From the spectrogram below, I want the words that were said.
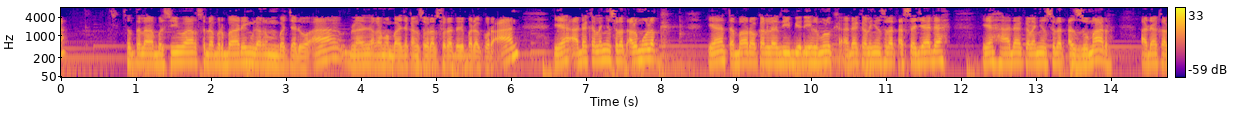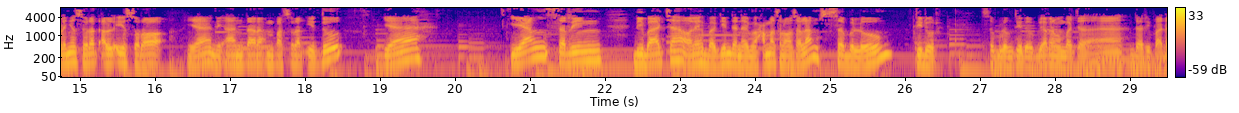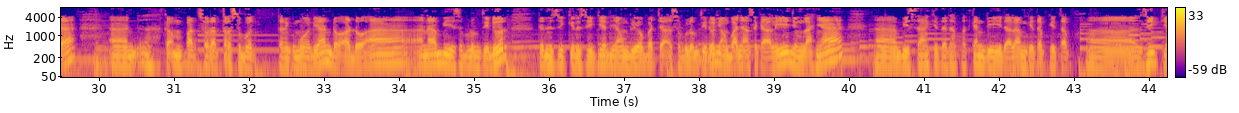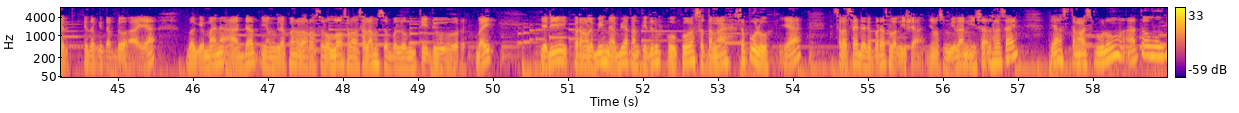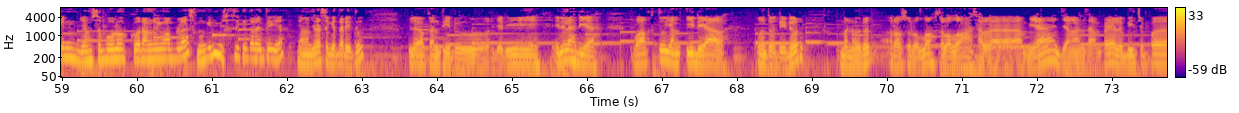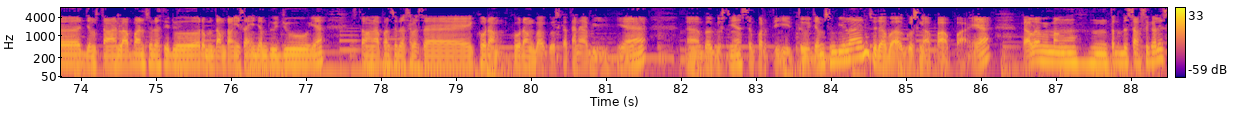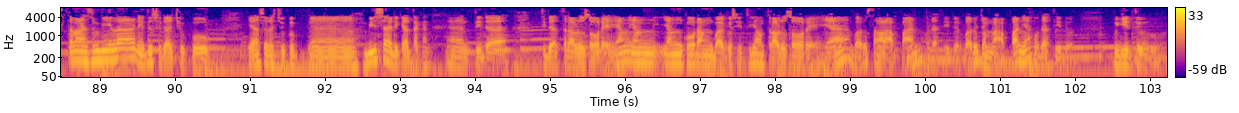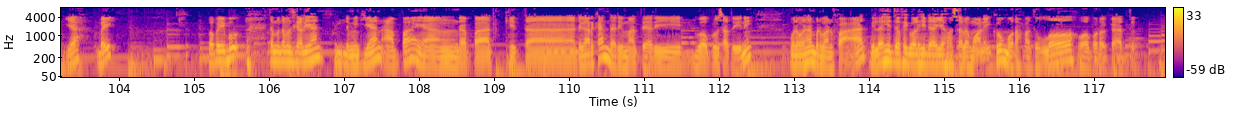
Setelah bersiwak, setelah berbaring, beliau akan membaca doa, beliau akan membacakan surat-surat daripada Quran. Ya, ada kalanya surat Al-Mulk, ya, Tabarakalladzi biyadihil mulk, ada kalanya surat As-Sajadah, ya, ada kalanya surat Az-Zumar, ada kalanya surat Al-Isra, ya di antara empat surat itu ya yang sering dibaca oleh baginda Nabi Muhammad SAW sebelum tidur sebelum tidur beliau akan membaca uh, daripada uh, keempat surat tersebut dan kemudian doa-doa Nabi sebelum tidur dan zikir-zikir yang beliau baca sebelum tidur yang banyak sekali jumlahnya uh, bisa kita dapatkan di dalam kitab-kitab zikir, kitab-kitab doa ya. Bagaimana adab yang dilakukan oleh Rasulullah SAW sebelum tidur. Baik, jadi kurang lebih Nabi akan tidur pukul setengah sepuluh ya. Selesai daripada sholat isya. Jam 9 isya selesai ya setengah 10 atau mungkin jam 10 kurang 15 mungkin bisa sekitar itu ya. Yang jelas sekitar itu beliau akan tidur. Jadi inilah dia waktu yang ideal untuk tidur menurut Rasulullah Shallallahu Alaihi Wasallam ya jangan sampai lebih cepat. Jam setengah delapan sudah tidur mentang-mentang isanya jam tujuh ya. Setengah delapan sudah selesai. Kurang kurang bagus kata Nabi ya nah, bagusnya seperti itu jam sembilan sudah bagus nggak apa-apa ya kalau memang terdesak sekali setengah sembilan itu sudah cukup ya sudah cukup eh, bisa dikatakan eh, tidak tidak terlalu sore. Yang yang yang kurang bagus itu yang terlalu sore ya, baru setengah 8 udah tidur, baru jam 8 ya udah tidur. Begitu ya. Baik. Bapak Ibu, teman-teman sekalian, demikian apa yang dapat kita dengarkan dari materi 21 ini. Mudah-mudahan bermanfaat. Bila hidayah wal hidayah. Wassalamualaikum warahmatullahi wabarakatuh.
